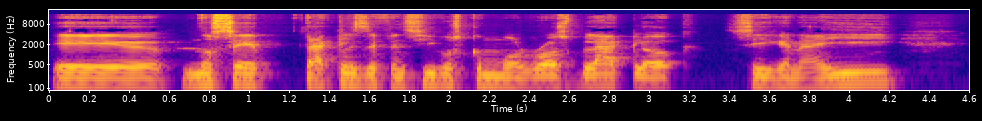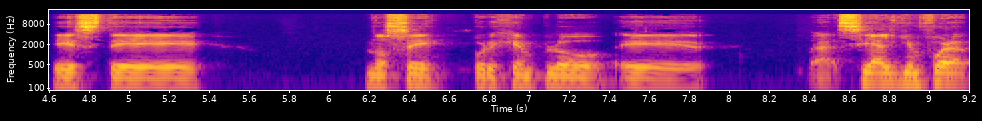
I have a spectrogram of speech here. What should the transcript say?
Eh, no sé, tackles defensivos como Ross Blacklock siguen ahí. Este, no sé, por ejemplo, eh, si alguien fuera,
